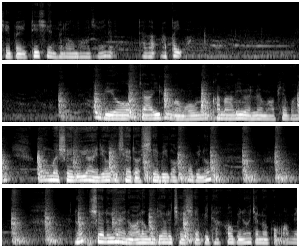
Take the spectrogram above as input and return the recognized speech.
ရှစ်ပိတ်1ရှစ်နှလုံးပေါင်းခြင်းတဲ့ဒါကအပိတ်ပါပြပြီးတော့အကြာကြီးလွတ်မှာမဟုတ်တော့ခဏလေးပဲလွတ်မှာဖြစ်ပါတယ်အားလုံးပဲ share လို့ရရင်တယောက်တစ်ချက်တော့ share ပေးတော့ဟုတ်ပြီနော် share လို့ရရင်တော့အားလုံးပဲတယောက်တစ်ချက် share ပေးတာဟုတ်ပြီနော်ကျွန်တော်ကိုမောင်မြ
